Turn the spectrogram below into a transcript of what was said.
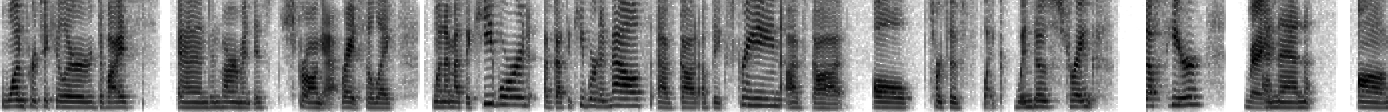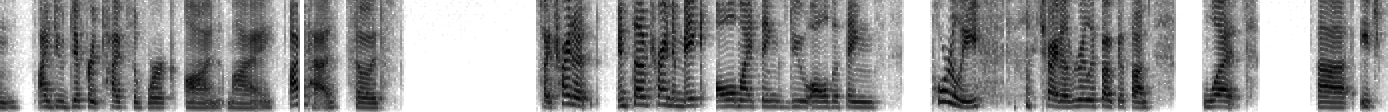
one particular device and environment is strong at, right? So, like when I'm at the keyboard, I've got the keyboard and mouse, I've got a big screen, I've got all sorts of like Windows strength stuff here. Right. And then um, I do different types of work on my iPad. So it's so I try to instead of trying to make all my things do all the things poorly, I try to really focus on what uh, each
